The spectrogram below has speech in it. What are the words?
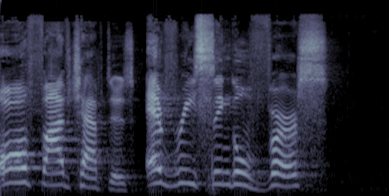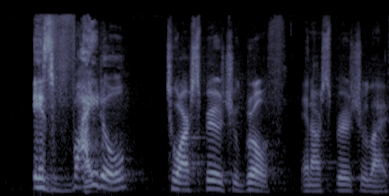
All five chapters, every single verse is vital to our spiritual growth and our spiritual life.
